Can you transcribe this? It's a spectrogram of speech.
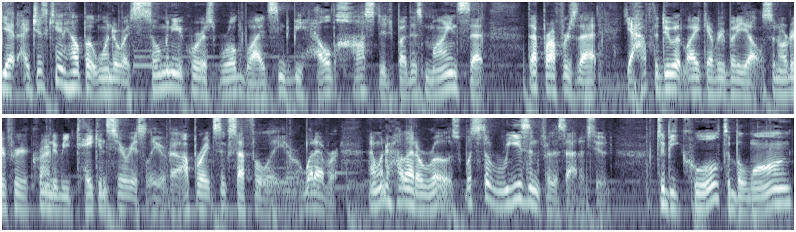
Yet I just can't help but wonder why so many aquarists worldwide seem to be held hostage by this mindset that proffers that you have to do it like everybody else in order for your aquarium to be taken seriously or to operate successfully or whatever. I wonder how that arose. What's the reason for this attitude? To be cool, to belong,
